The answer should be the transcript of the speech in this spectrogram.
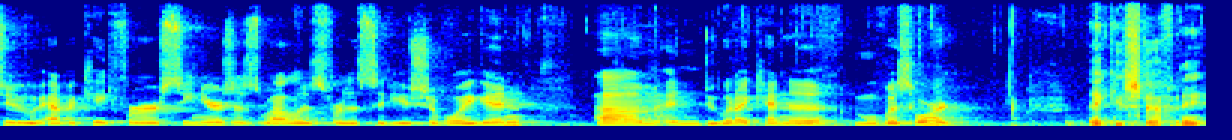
to advocate for our seniors as well as for the city of Sheboygan, um, and do what I can to move us forward. Thank you, Stephanie.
